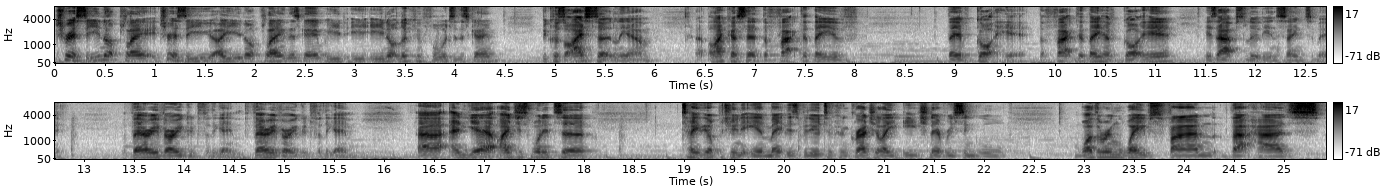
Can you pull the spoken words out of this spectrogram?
Tris, are you not playing? Tris, are you are you not playing this game? Are you, are you not looking forward to this game? Because I certainly am like I said, the fact that they have they have got here, the fact that they have got here is absolutely insane to me. Very, very good for the game. Very, very good for the game. Uh, and yeah, I just wanted to take the opportunity and make this video to congratulate each and every single Wuthering Waves fan that has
